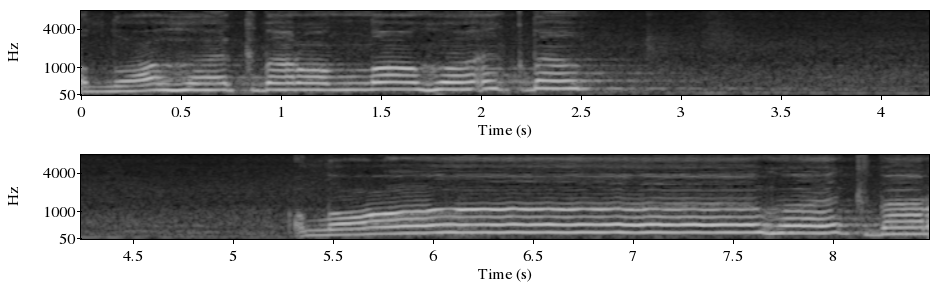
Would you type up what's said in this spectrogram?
الله اكبر الله اكبر الله اكبر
